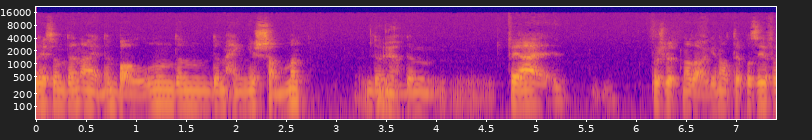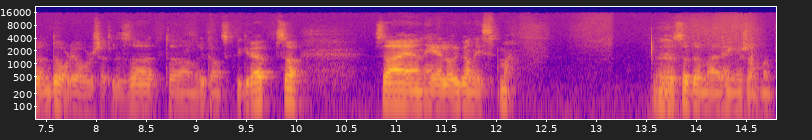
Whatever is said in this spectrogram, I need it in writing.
liksom, den ene ballen, de, de henger sammen. De, ja. de, for jeg på slutten av dagen, holdt jeg på å si, for en dårlig oversettelse av et amerikansk begrep, så, så er jeg en hel organisme. Ja. Så de her henger sammen.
